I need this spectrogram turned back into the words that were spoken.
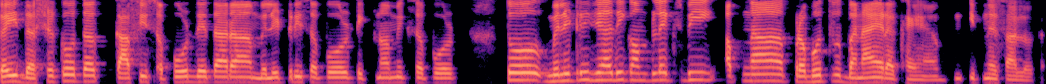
कई दशकों तक काफ़ी सपोर्ट देता रहा मिलिट्री सपोर्ट इकोनॉमिक सपोर्ट तो मिलिट्री जिहादी कॉम्प्लेक्स भी अपना प्रभुत्व बनाए रखे हैं इतने सालों तक।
